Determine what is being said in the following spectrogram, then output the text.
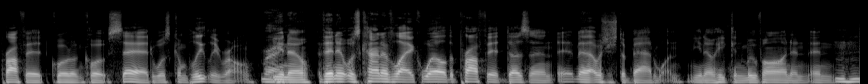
prophet quote unquote said was completely wrong right. you know then it was kind of like well the prophet doesn't eh, that was just a bad one you know he can move on and and Mm-hmm.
